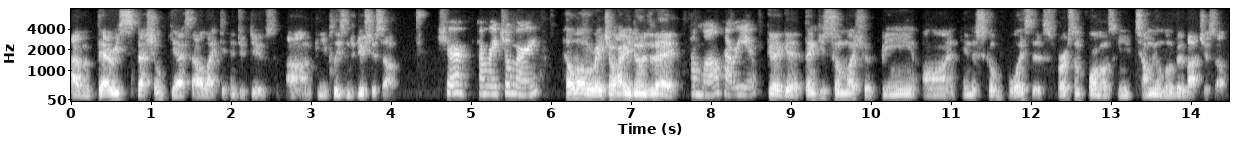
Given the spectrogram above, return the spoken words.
I have a very special guest I would like to introduce. Um, can you please introduce yourself? Sure. I'm Rachel Murray. Hello, Rachel. How are you doing today? I'm well. How are you? Good, good. Thank you so much for being on Interscope Voices. First and foremost, can you tell me a little bit about yourself?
